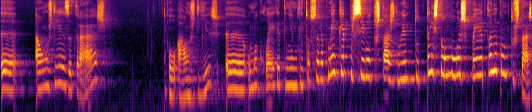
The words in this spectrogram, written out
Uh, há uns dias atrás, ou há uns dias, eh, uma colega tinha-me dito: oh, Susana, como é que é possível tu estás doente? Tu tens tão bom aspecto, olha como tu estás.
